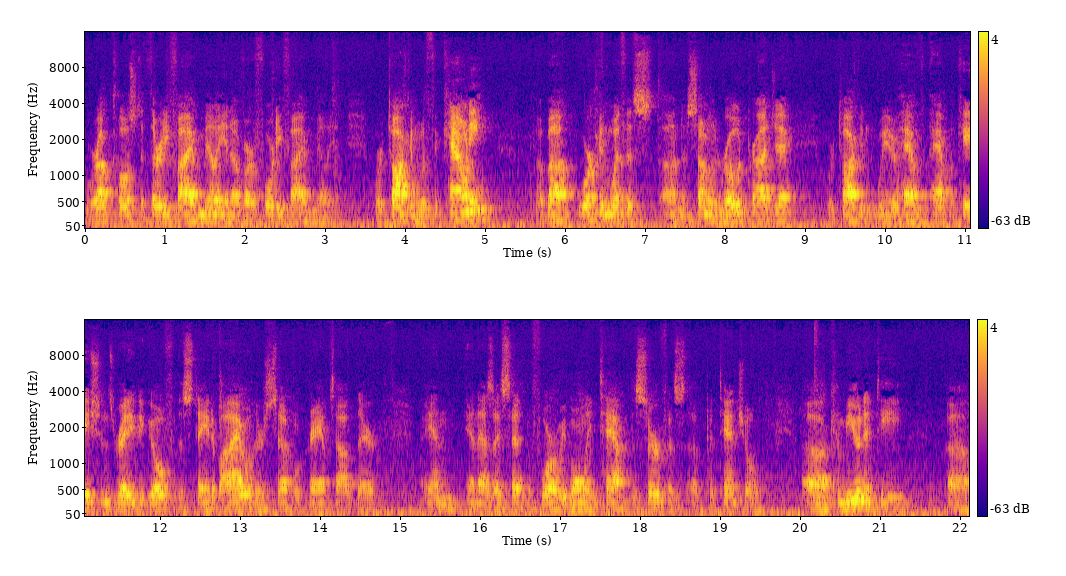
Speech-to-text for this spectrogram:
We're up close to 35 million of our 45 million. We're talking with the county about working with us on some of the road project. We're talking, we have applications ready to go for the state of Iowa. There's several grants out there. And, and as I said before, we've only tapped the surface of potential uh, community uh,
